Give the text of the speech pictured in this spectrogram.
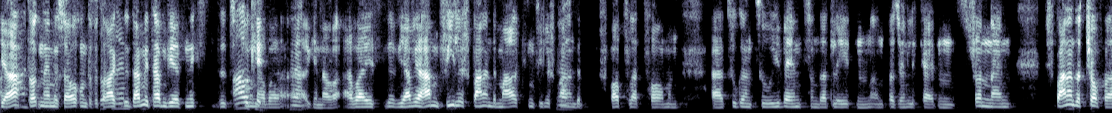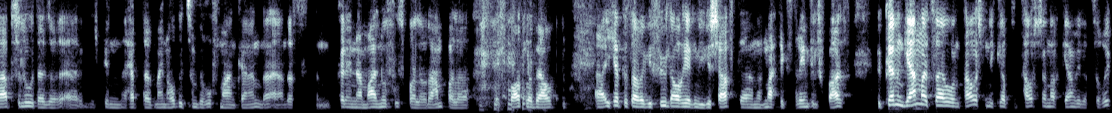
Ja, Tottenham ist auch unter Vertrag. Tottenham? Damit haben wir jetzt nichts zu ah, tun, okay. aber ja. Äh, genau. Aber ist, ja, wir haben viele spannende Marken, viele spannende ja. Sportplattformen, äh, Zugang zu Events und Athleten und Persönlichkeiten. Ist schon ein spannender Job, absolut. Also äh, ich bin, habe da mein Hobby zum Beruf machen können. Äh, das können normal nur Fußballer oder Handballer oder Sportler behaupten. Äh, ich habe das aber gefühlt auch irgendwie geschafft. Äh, und das macht extrem viel Spaß. Wir können gern mal zwei Wochen tauschen. Ich glaube, du tauschst dann auch gern wieder zurück.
